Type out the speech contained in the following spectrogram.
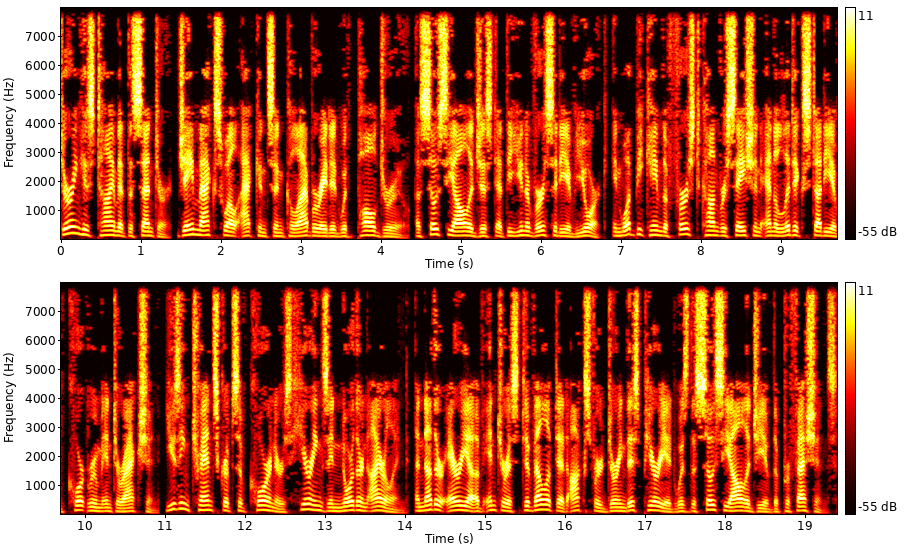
During his time at the center, J. Maxwell Atkinson collaborated with Paul Drew, a sociologist at the University of York, in what became the first conversation analytic study of courtroom interaction, using transcripts of coroners' hearings in Northern Ireland. Another area of interest developed at Oxford during this period was the sociology of the professions.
